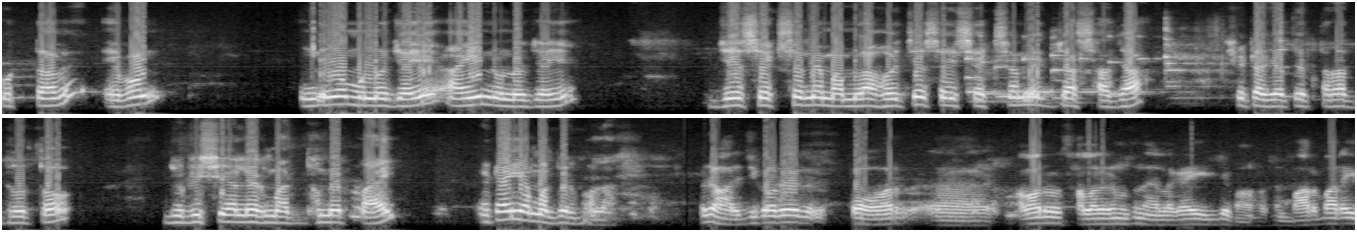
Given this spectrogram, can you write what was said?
করতে হবে এবং নিয়ম অনুযায়ী, আইন অনুযায়ী যে সেকশনে মামলা হয়েছে সেই সেকশনের যা সাজা সেটা যাতে তারা দ্রুত জুডিশিয়ালের মাধ্যমে পায় এটাই আমাদের বলার। আরজিকরের পর আহ, আবারও সালারের মতন এলাকায় এই যে গণধর্ষণ বারবার এই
